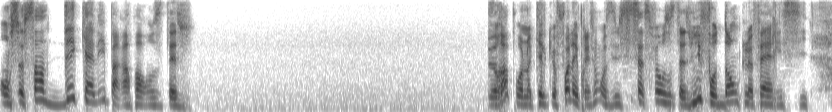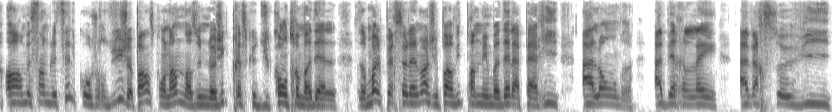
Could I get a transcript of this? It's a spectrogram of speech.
On se sent décalé par rapport aux États-Unis. Europe, on a quelquefois l'impression qu'on se dit si ça se fait aux États-Unis, il faut donc le faire ici. Or, me semble-t-il qu'aujourd'hui, je pense qu'on entre dans une logique presque du contre-modèle. Moi, personnellement, j'ai pas envie de prendre mes modèles à Paris, à Londres, à Berlin, à Varsovie,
